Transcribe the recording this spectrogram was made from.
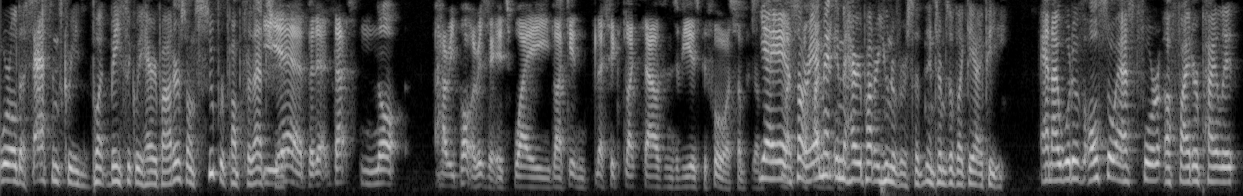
world Assassin's Creed, but basically Harry Potter. So I'm super pumped for that shit. Yeah, but that's not Harry Potter, is it? It's way like in let's say like thousands of years before or something. Yeah, yeah, yeah. Like, Sorry, I meant in the Harry Potter universe in terms of like the IP. And I would have also asked for a fighter pilot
